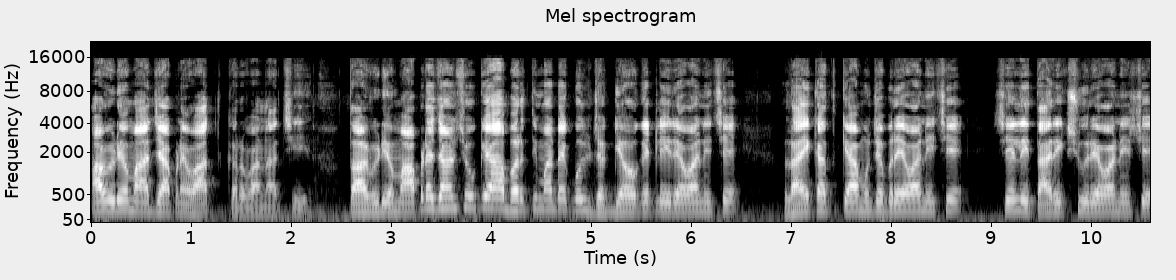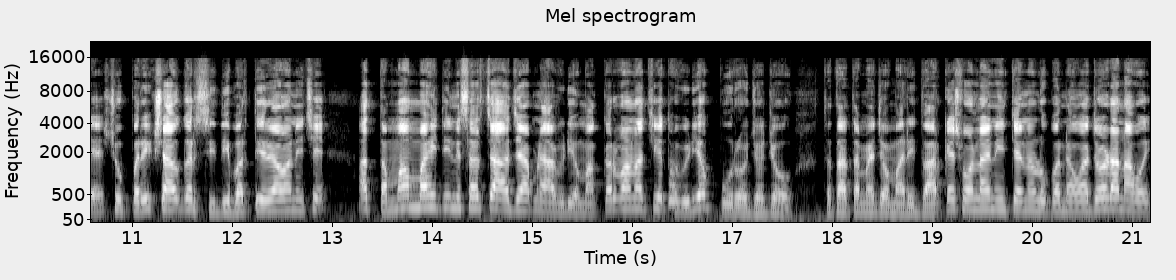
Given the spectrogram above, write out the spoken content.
આ વિડીયોમાં આજે આપણે વાત કરવાના છીએ. તો આ વિડીયોમાં આપણે જાણશું કે આ ભરતી માટે કુલ જગ્યાઓ કેટલી રહેવાની છે, લાયકાત કયા મુજબ રહેવાની છે, છેલ્લી તારીખ શું રહેવાની છે, શું પરીક્ષા વગર સીધી ભરતી રહેવાની છે આ તમામ માહિતીની ચર્ચા આજે આપણે આ વિડીયોમાં કરવાના છીએ, તો વીડિયો પૂરો જોજો. તથા તમે જો મારી દ્વારકેશ ઓનલાઈનની ચેનલ ઉપર નવા જોડાના હોય,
